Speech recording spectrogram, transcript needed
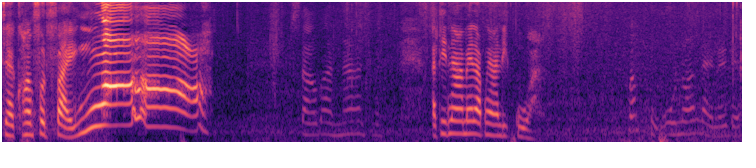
แจกความสดใสงอสาวบานหน้าเธออาทิตย์หน้าไม่รับงานดีกว่าบ้านผูอูนอนไหนเลยเด็ก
